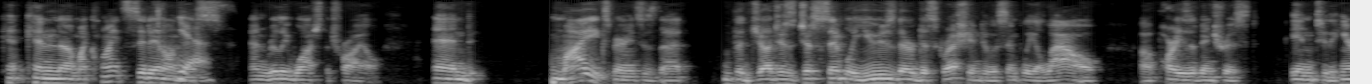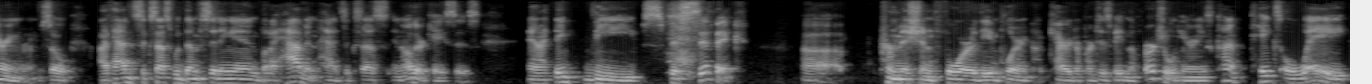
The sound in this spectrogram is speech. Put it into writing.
can, can uh, my client sit in on this and really watch the trial? And my experience is that the judges just simply use their discretion to simply allow uh, parties of interest into the hearing room. So I've had success with them sitting in, but I haven't had success in other cases. And I think the specific uh, permission for the employer and carrier to participate in the virtual hearings kind of takes away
